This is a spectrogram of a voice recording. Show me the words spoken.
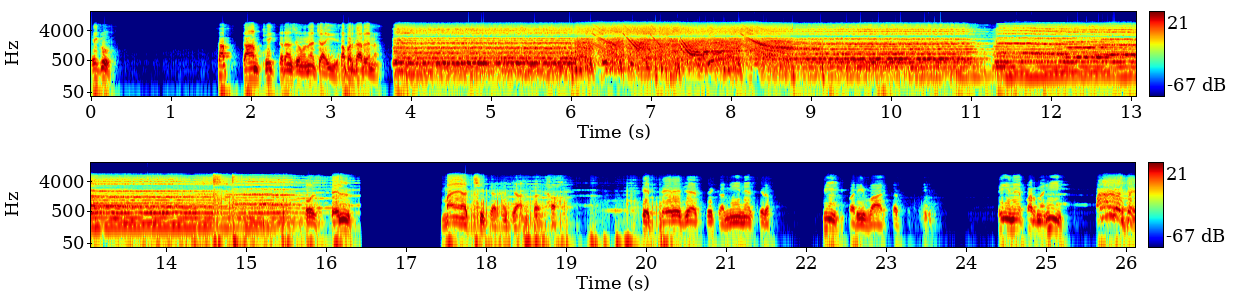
देखो सब काम ठीक तरह से होना चाहिए। खबरदार रहना। मैं अच्छी तरह जानता था कि तेरे जैसे कमीने सिर्फ़ पीठ परिवार थे सीने पर नहीं, पकड़।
